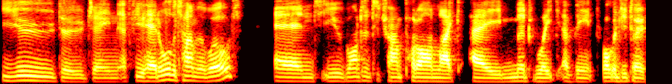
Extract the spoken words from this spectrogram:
you do, Gene, if you had all the time in the world and you wanted to try and put on like a midweek event? What would you do?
